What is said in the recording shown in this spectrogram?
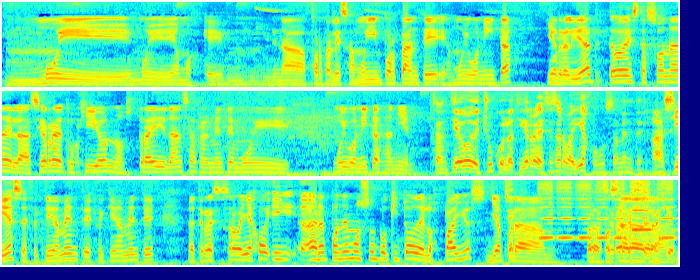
muy, muy, digamos que una fortaleza muy importante, es muy bonita y en realidad toda esta zona de la Sierra de Trujillo nos trae danzas realmente muy, muy bonitas, Daniel. Santiago de Chuco, la tierra de César Vallejo, justamente. Así es, efectivamente, efectivamente, la tierra de César Vallejo. Y ahora ponemos un poquito de los payos ya para, para, Para pasar a esta la- región.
